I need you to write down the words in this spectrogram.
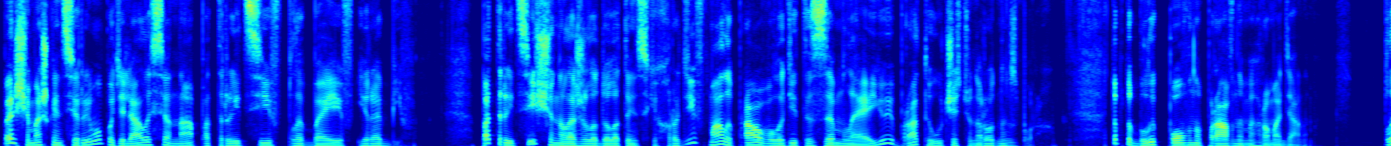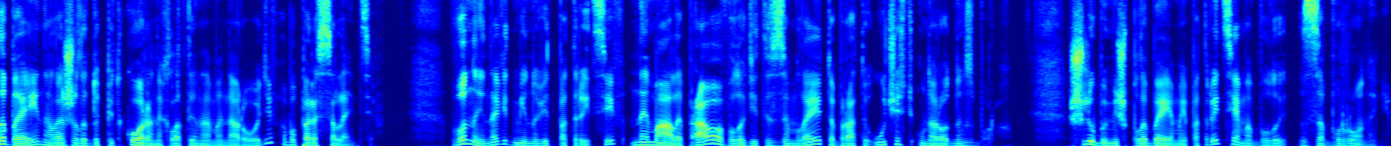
Перші мешканці Риму поділялися на патриціїв, плебеїв і рабів. Патриції, що належали до латинських родів, мали право володіти землею і брати участь у народних зборах, тобто були повноправними громадянами. Плебеї належали до підкорених латинами народів або переселенців. Вони, на відміну від патриціїв, не мали права володіти землею та брати участь у народних зборах. Шлюби між плебеями і патриціями були заборонені.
